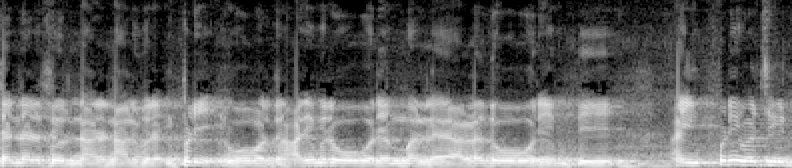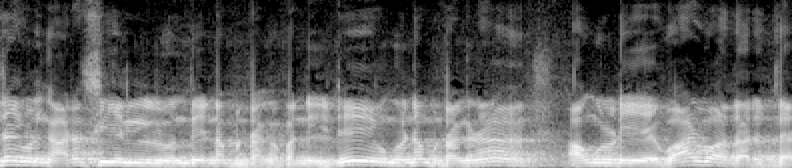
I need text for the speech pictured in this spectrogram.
தென்னரசு ஒரு நாலு நாலு பேர். இப்படி ஒவ்வொருத்தரும். அதேமாதிரி ஒவ்வொரு எம்எல்ஏ அல்லது ஒவ்வொரு எம்பி. இப்படி வச்சுக்கிட்டு தான் இவனுங்க அரசியல் வந்து என்ன பண்ணுறாங்க பண்ணிக்கிட்டு இவங்க என்ன பண்ணுறாங்கன்னா அவங்களுடைய வாழ்வாதாரத்தை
